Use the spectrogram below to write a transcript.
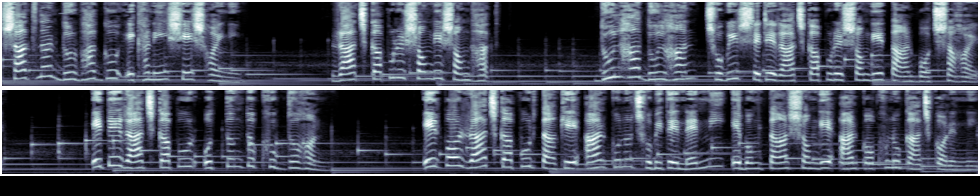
সাধনার দুর্ভাগ্য এখানেই শেষ হয়নি। রাজ কাপুরের সঙ্গে সংঘাত দুলহা দুলহান ছবির সেটে রাজ কাপুরের সঙ্গে তার বৎসা হয়। এতে রাজ কাপুর অত্যন্ত ক্ষুব্ধ হন। এরপর রাজ কাপুর তাকে আর কোনো ছবিতে নেননি এবং তার সঙ্গে আর কখনো কাজ করেননি।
